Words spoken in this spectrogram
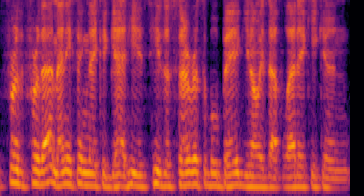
for for them, anything they could get, he's he's a serviceable big. You know, he's athletic. He can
